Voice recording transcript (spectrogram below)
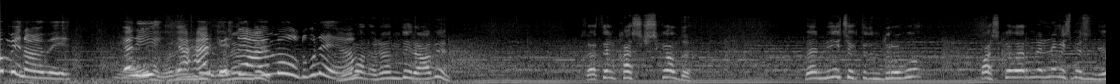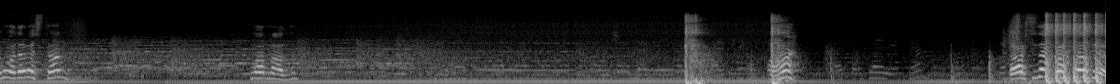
Almayın abimi. Yani oğlum, ya, herkes de abime oldu. Bu ne ya? Numan önemli değil abim. Zaten kaç kişi kaldı? Ben niye çektirdim drop'u? Başkalarının eline geçmesin diye. Bu kadar basit abi. Bunlar lazım. Aha. Karşıdan karşıdan atıyor.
